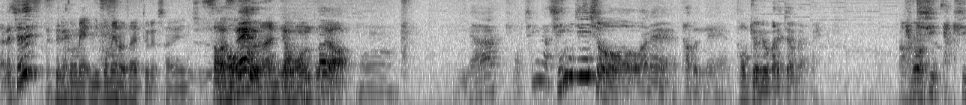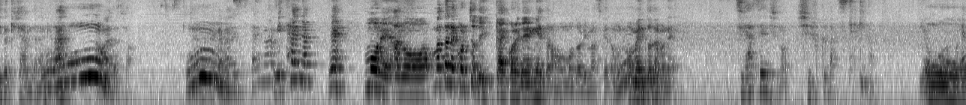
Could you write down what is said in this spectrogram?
お願いします。ってね2個目二個目のタイトル最年そうですね、はい。い、や本当よ。ういいな気持ちいいな。新人賞はね多分ね東京呼ばれちゃうからね。あもうタキシータキシード来ちゃうんじゃないかなお前たちは来ちゃう。んじゃないかな見たいな見たいな。ね。もうねあのーまたねこれちょっと一回これでエンゲートの方戻りますけども、うん。コメントでもね津屋選手の私服が素敵という声もね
